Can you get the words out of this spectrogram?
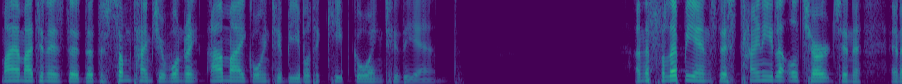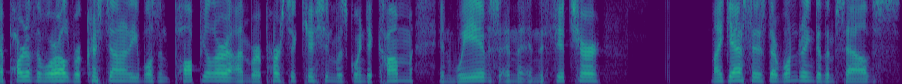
My imagine is that, that there's sometimes you're wondering, am I going to be able to keep going to the end? And the Philippians, this tiny little church in a, in a part of the world where Christianity wasn't popular and where persecution was going to come in waves in the, in the future, my guess is they're wondering to themselves,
